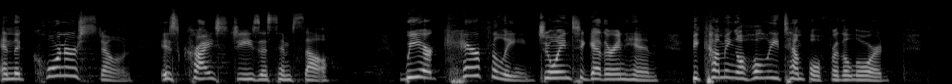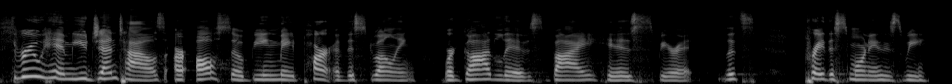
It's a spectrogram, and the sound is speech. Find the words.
and the cornerstone is Christ Jesus himself. We are carefully joined together in him, becoming a holy temple for the Lord. Through him, you Gentiles are also being made part of this dwelling where God lives by his Spirit. Let's pray this morning as we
